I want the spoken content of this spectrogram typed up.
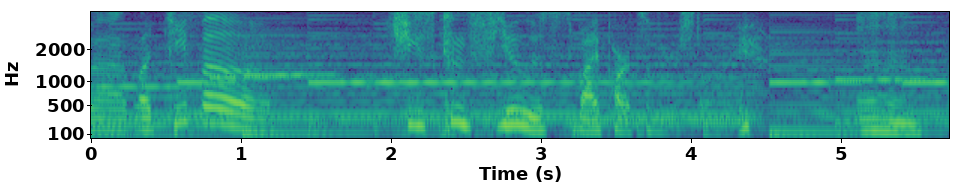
that. Like Tifa, she's confused by parts of your story. Mm-hmm.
